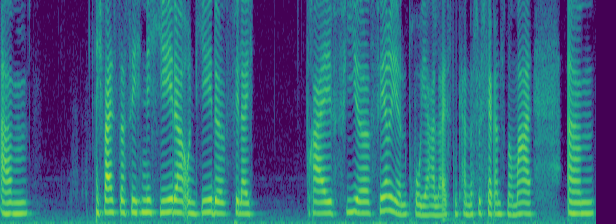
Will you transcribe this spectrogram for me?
Ähm, ich weiß, dass sich nicht jeder und jede vielleicht drei, vier Ferien pro Jahr leisten kann. Das ist ja ganz normal. Ähm,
